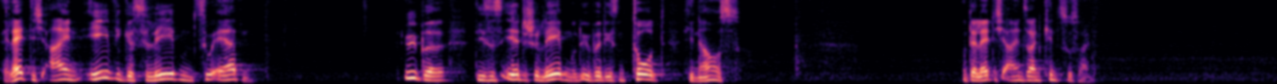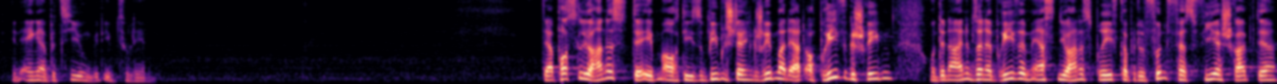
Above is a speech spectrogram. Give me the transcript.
Er lädt dich ein, ewiges Leben zu erben, über dieses irdische Leben und über diesen Tod hinaus. Und er lädt dich ein, sein Kind zu sein, in enger Beziehung mit ihm zu leben. Der Apostel Johannes, der eben auch diese Bibelstellen geschrieben hat, er hat auch Briefe geschrieben und in einem seiner Briefe im ersten Johannesbrief, Kapitel 5, Vers 4, schreibt er,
